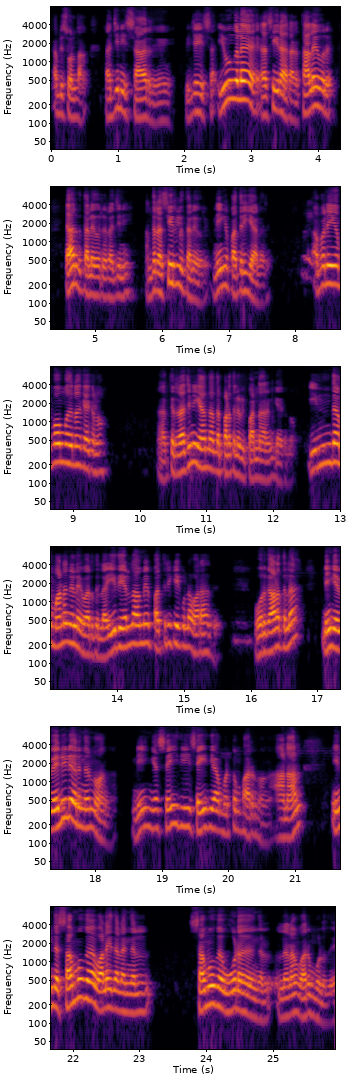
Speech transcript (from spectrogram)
அப்படி சொல்லலாம். ரஜினி சாரு விஜய் சார் இவங்களே ரசிகராகிறாங்க தலைவர் யாருக்கு தலைவர் ரஜினி? அந்த ரசிகர்களுக்கு தலைவர். நீங்கள் பத்திரிகையாளர். அப்போ நீங்கள் போகும்போது நான் கேட்கணும்? திரு ரஜினிகாந்த் அந்த படத்தில் இப்படி பண்ணாருன்னு கேட்கணும். இந்த மனநிலை வருது இல்லை இது எல்லாமே பத்திரிகைக்குள்ளே வராது. ஒரு காலத்தில் நீங்கள் வெளியில இருங்கன்னு வாங்க நீங்கள் செய்தி செய்தியாக மட்டும் பாருன்னுவாங்க. ஆனால் இந்த சமூக வலைதளங்கள் சமூக ஊடகங்கள் இல்லைனா வரும் பொழுது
